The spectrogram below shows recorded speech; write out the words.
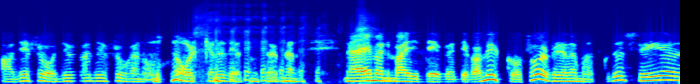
Ja, det är, det, var- det är frågan om man orkade det. Som sagt. Men, nej, men man, det, det var mycket att förbereda. Man skulle se,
